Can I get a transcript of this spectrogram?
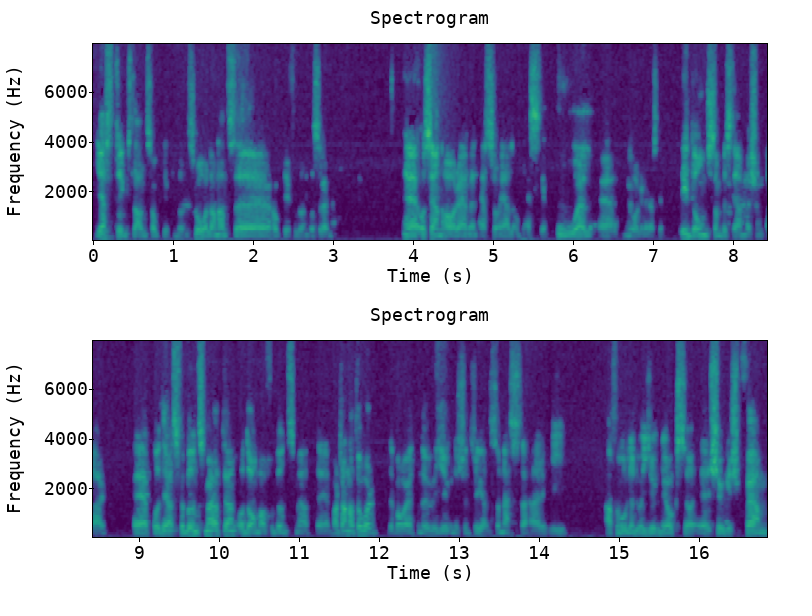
Gästriklands hockeyförbund, Smålands eh, hockeyförbund och så vidare. Och sen har även SHL och SDHL några röster. Det är de som bestämmer sånt här Eh, på deras förbundsmöten och de har förbundsmöte vartannat år. Det var ett nu i juni 23, så nästa är i, förmodligen då i juni också, eh, 2025.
